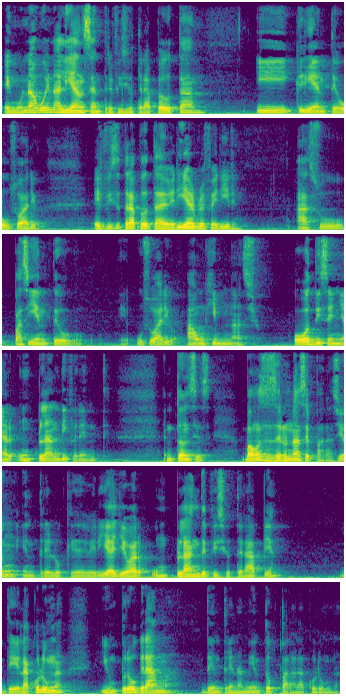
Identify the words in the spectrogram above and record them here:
En una buena alianza entre fisioterapeuta y cliente o usuario, el fisioterapeuta debería referir a su paciente o eh, usuario a un gimnasio o diseñar un plan diferente. Entonces, vamos a hacer una separación entre lo que debería llevar un plan de fisioterapia de la columna y un programa de entrenamiento para la columna.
